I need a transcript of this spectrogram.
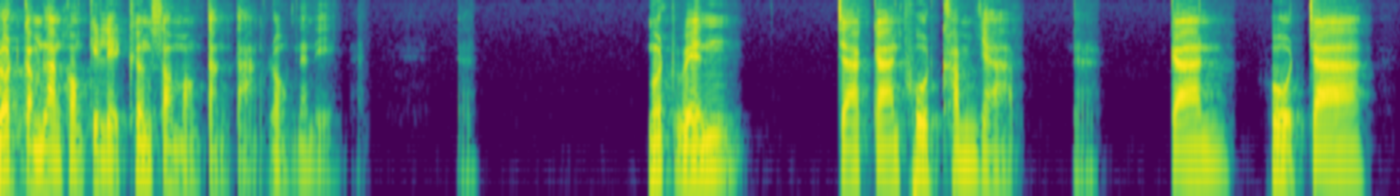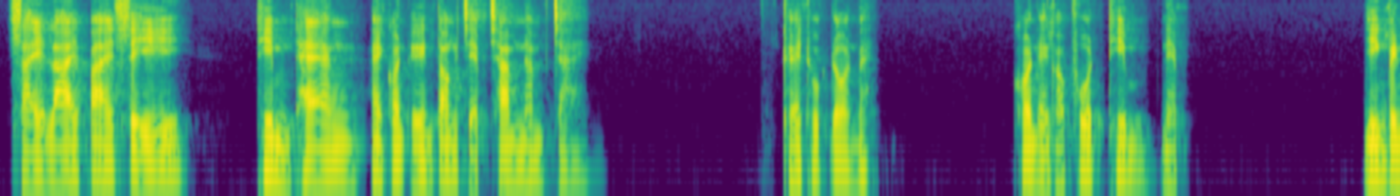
ลดกำลังของกิเลสเครื่องเศร้าหมองต่างๆ ลงนั่นเอง งดเว้นจากการพูดคำหยาบการพูดจา ใส่ร้ายป้ายสี ทิมแทงให้คนอื่นต้องเจ็บช้ำน้ำใจ เคยถูกโดนไหมคนอื่นเขาพูดทิมเน็บ ยิ่งเป็น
